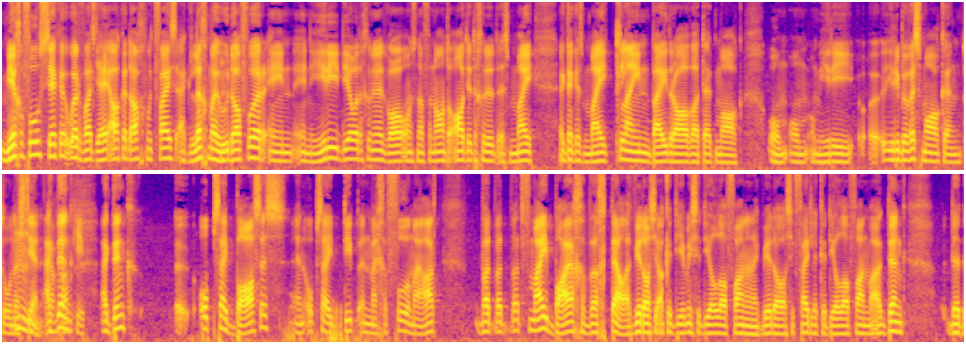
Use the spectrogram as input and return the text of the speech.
meegevoel seker oor wat jy elke dag moet face. Ek lig my hoed Mhm. daarvoor en en hierdie deel wat ek gedoen het waar ons nou vanaand 'n aandete gedoen het is my ek dink is my klein bydrae wat ek maak om om om hierdie uh, hierdie bewusmaking te ondersteun. Mm, ek ja, dink ek dink uh, op sy basis en op sy diep in my gevoel in my hart wat wat wat vir my baie gewig tel. Ek weet daar's die akademiese deel daarvan en ek weet daar's die feitelike deel daarvan, maar ek dink dit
